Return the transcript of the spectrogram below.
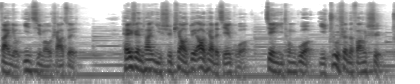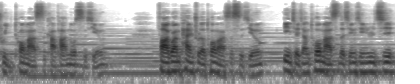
犯有一级谋杀罪。陪审团以十票对二票的结果，建议通过以注射的方式处以托马斯卡帕诺死刑。法官判处了托马斯死刑。并且将托马斯的行刑日期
